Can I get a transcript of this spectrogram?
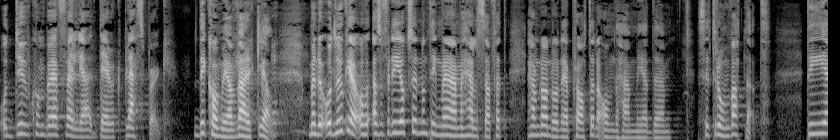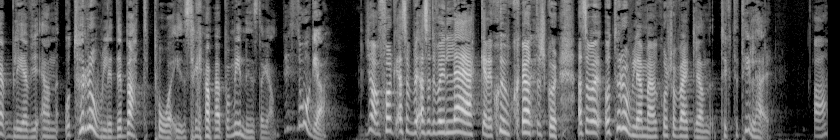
och du kommer börja följa Derek Blasberg. Det kommer jag verkligen. Men då, och nu kan jag, alltså för det är också någonting med det här med hälsa, för att häromdagen då när jag pratade om det här med eh, citronvattnet, det blev ju en otrolig debatt på Instagram, här på min Instagram. Det såg jag. Ja, folk, alltså, alltså det var ju läkare, sjuksköterskor, alltså otroliga människor som verkligen tyckte till här. Ja.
